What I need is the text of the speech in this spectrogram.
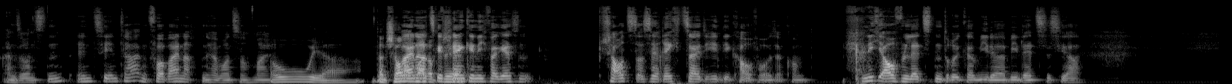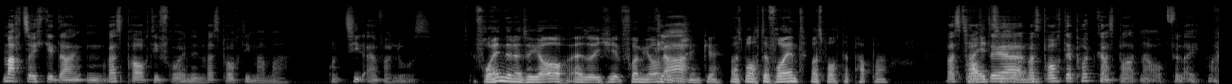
Ansonsten in zehn Tagen vor Weihnachten hören wir uns nochmal. Oh ja. Dann schauen wir mal, Weihnachtsgeschenke wir, nicht vergessen. Schaut's, dass er rechtzeitig in die Kaufhäuser kommt. Nicht auf den letzten Drücker wieder, wie letztes Jahr. Macht's euch Gedanken. Was braucht die Freundin? Was braucht die Mama? Und zieht einfach los. Freunde natürlich auch. Also ich freue mich auch Klar. über Geschenke. Was braucht der Freund? Was braucht der Papa? Was Zeit braucht der, zusammen. was braucht der Podcast-Partner auch vielleicht mal?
